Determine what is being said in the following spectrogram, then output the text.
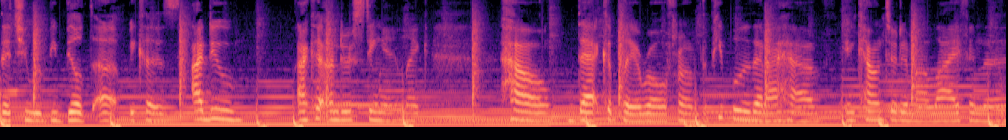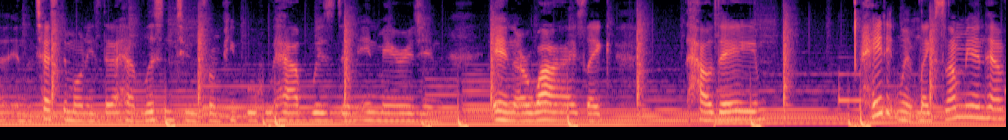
that you would be built up because I do I could understand like how that could play a role from the people that I have encountered in my life and the and the testimonies that I have listened to from people who have wisdom in marriage and and are wise, like how they hated women. Like some men have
